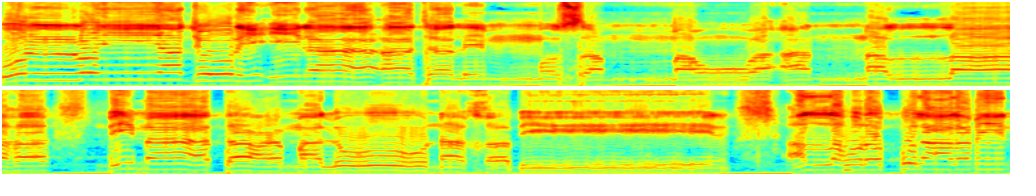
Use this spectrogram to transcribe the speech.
কুল্লুন ইয়াজরি ইলা আজালিম মুসাম্মা ওয়া আন্নাল্লাহা বিমা তা'মালুনা খাবীর। আল্লাহ রাব্বুল আলামিন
